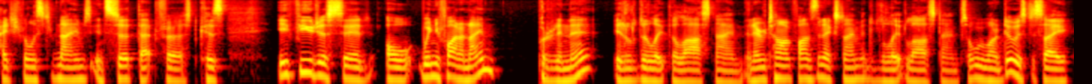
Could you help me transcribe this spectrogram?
HTML list of names, insert that first. Because if you just said, oh, when you find a name, put it in there, it'll delete the last name. And every time it finds the next name, it'll delete the last name. So what we want to do is to say,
